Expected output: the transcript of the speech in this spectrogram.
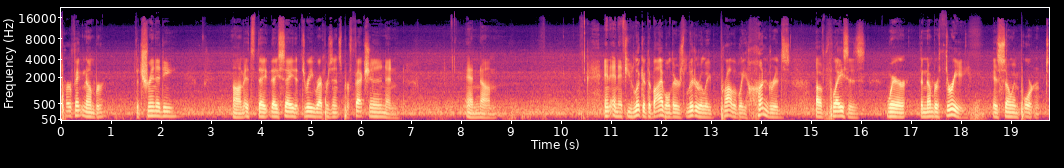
perfect number, the Trinity. Um, it's they, they say that three represents perfection and and um, and and if you look at the Bible, there's literally probably hundreds of places where the number three is so important,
